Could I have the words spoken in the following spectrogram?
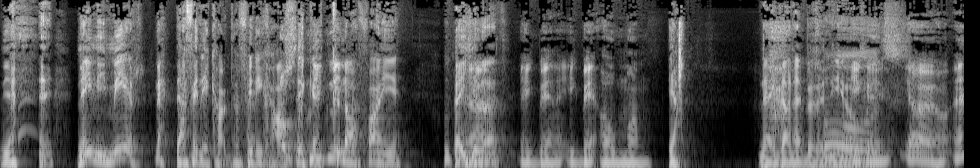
Ja. Nee, niet meer. Dat vind ik, dat vind ik hartstikke niet minder. knap van je. Weet je dat? Ik ben, ik ben, oh man. Ja. Nee, daar hebben we het niet Goed. over. Ja, ja, hè?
